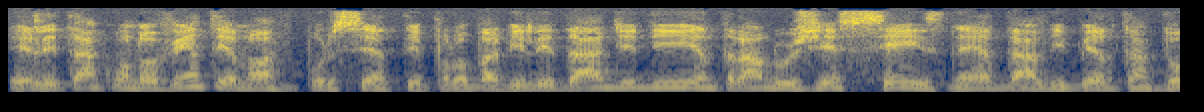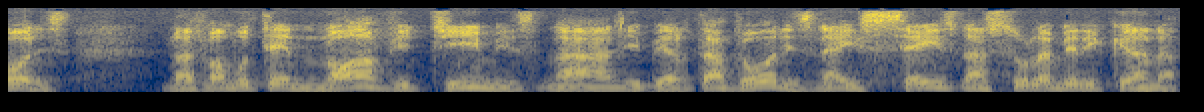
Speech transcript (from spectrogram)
Ele está com 99% de probabilidade de entrar no G6, né, da Libertadores nós vamos ter nove times na Libertadores, né? E seis na Sul-Americana.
